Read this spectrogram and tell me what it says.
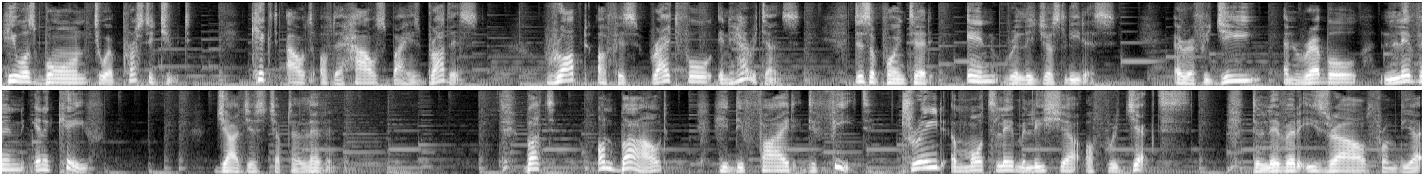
He was born to a prostitute, kicked out of the house by his brothers, robbed of his rightful inheritance, disappointed in religious leaders, a refugee and rebel living in a cave. Judges chapter 11. But unbowed, he defied defeat trained a motley militia of rejects, delivered Israel from their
